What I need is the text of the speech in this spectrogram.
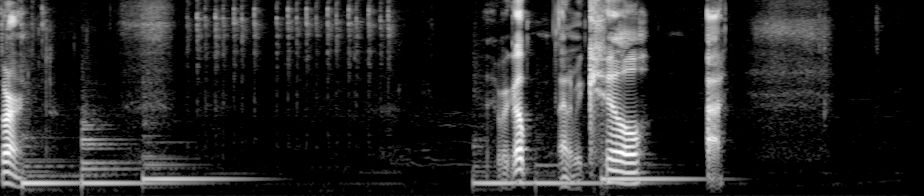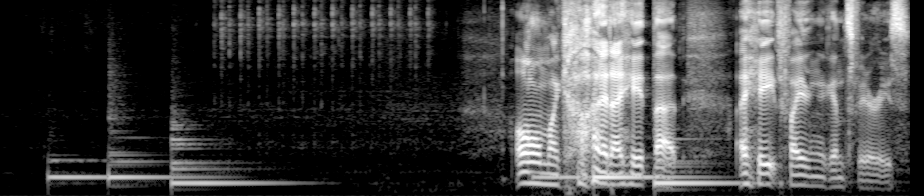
Burn. There we go. Enemy kill. Ah. Oh my god, I hate that. I hate fighting against fairies.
